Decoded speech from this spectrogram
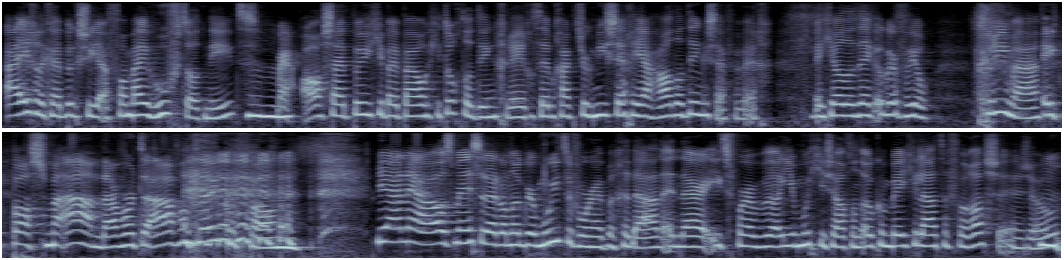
eigenlijk heb ik zo, ja, van mij hoeft dat niet. Mhm. Maar als zij puntje bij paaltje toch dat ding geregeld hebben, ga ik natuurlijk niet zeggen, ja, haal dat ding eens even weg. Weet je wel, dan denk ik ook weer van, joh, prima. Ik pas me aan, daar wordt de avond leuker van. Ja, nou ja, als mensen daar dan ook weer moeite voor hebben gedaan en daar iets voor hebben, je moet jezelf dan ook een beetje laten verrassen en zo. Hm.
